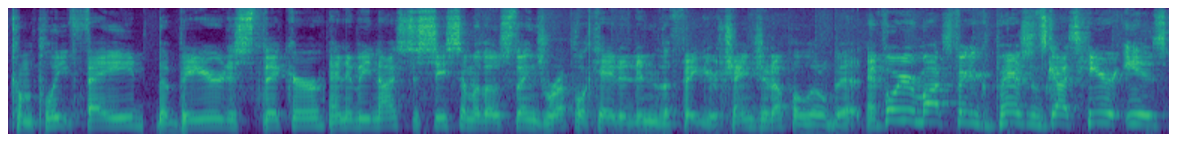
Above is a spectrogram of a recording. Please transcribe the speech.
complete fade. The beard is thicker, and it'd be nice to see some of those things replicated into the figure. Change it up a little bit. And for your Mox figure comparisons, guys, here is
